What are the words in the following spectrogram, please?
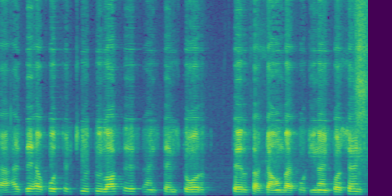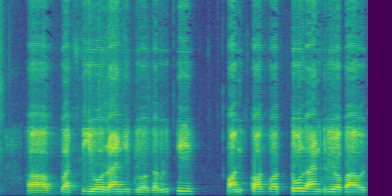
as they have posted Q2 losses and same-store sales are down by 49%. Uh, but CEO Randy Garutti on Squawk told Andrew about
